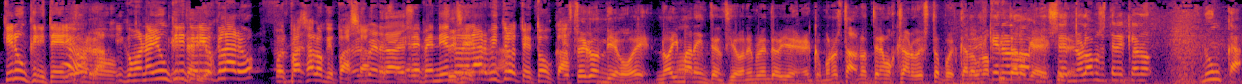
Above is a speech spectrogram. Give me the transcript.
tiene un criterio. Y como no hay un criterio, claro, pues pasa lo que pasa. Es verdad, es Dependiendo del árbitro te toca. Estoy con Diego, ¿eh? no hay mala intención. ¿eh? Simplemente, oye, eh, como no, está, no tenemos claro esto, pues cada uno pita lo, que es. No lo vamos a tener claro nunca.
